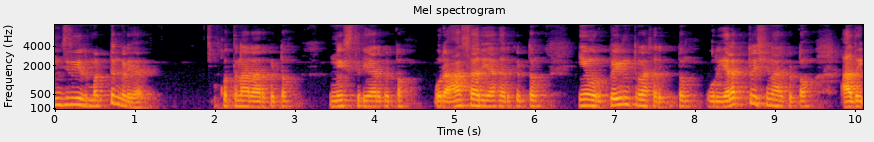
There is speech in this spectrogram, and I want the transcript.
இன்ஜினியர் மட்டும் கிடையாது. கொத்தனாராக இருக்கட்டும் மேஸ்திரியாக இருக்கட்டும் ஒரு ஆசாரியாக இருக்கட்டும் ஏன் ஒரு பெயிண்டராக இருக்கட்டும் ஒரு எலக்ட்ரிஷியனாக இருக்கட்டும் அதை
